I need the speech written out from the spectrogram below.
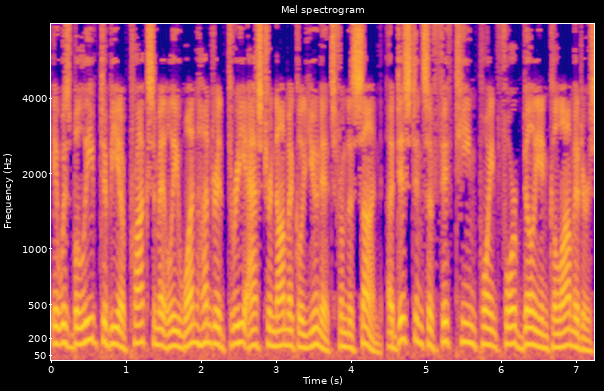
it was believed to be approximately 103 astronomical units from the Sun, a distance of 15.4 billion kilometers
